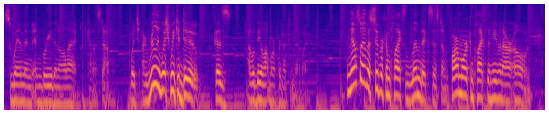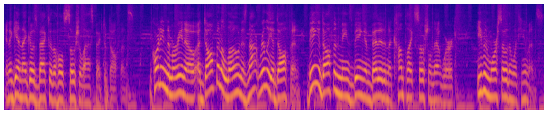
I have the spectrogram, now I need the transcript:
swim and, and breathe and all that kind of stuff, which I really wish we could do because I would be a lot more productive that way. And they also have a super complex limbic system, far more complex than even our own. And again, that goes back to the whole social aspect of dolphins. According to Marino, a dolphin alone is not really a dolphin. Being a dolphin means being embedded in a complex social network, even more so than with humans.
